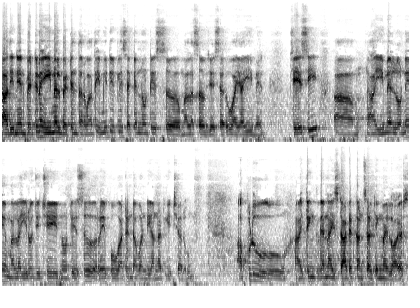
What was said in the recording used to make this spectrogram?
అది నేను పెట్టిన ఈమెయిల్ పెట్టిన తర్వాత ఇమీడియట్లీ సెకండ్ నోటీస్ మళ్ళీ సర్వ్ చేశారు అయా ఈమెయిల్ చేసి ఆ, ఈమెయిల్లోనే మళ్ళీ ఈరోజు ఇచ్చి నోటీసు రేపు అటెండ్ అవ్వండి అన్నట్టుగా ఇచ్చారు. అప్పుడు I think then I started consulting my lawyers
